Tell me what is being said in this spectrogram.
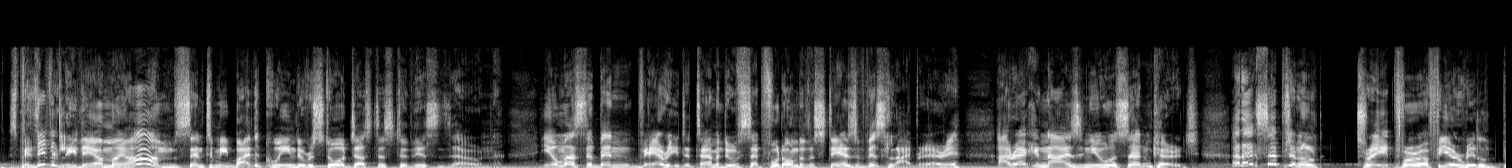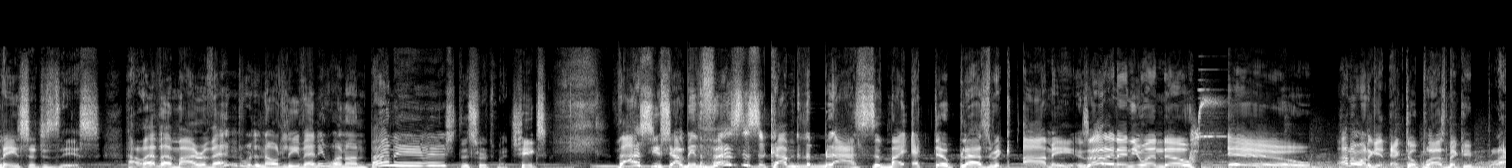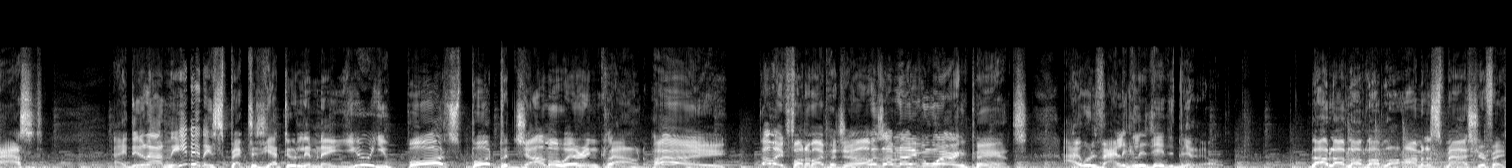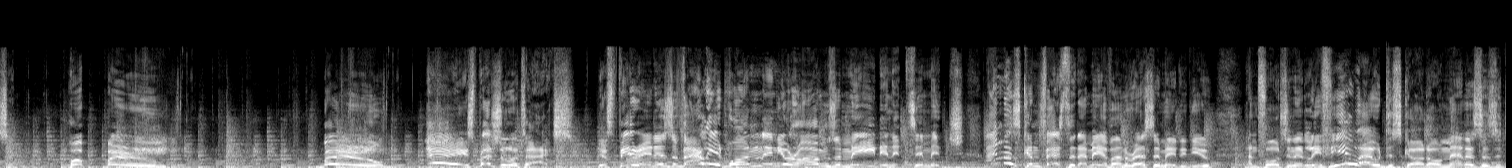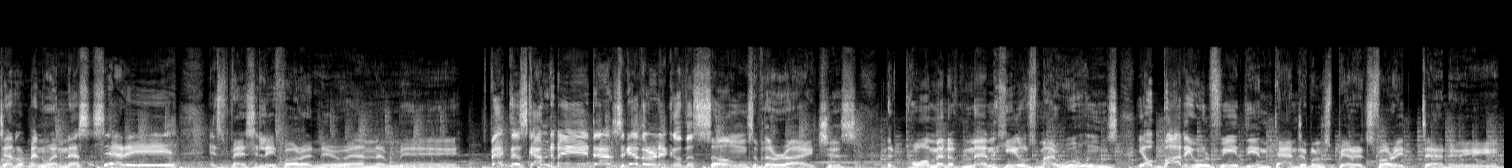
Specifically, they are my arms, sent to me by the Queen to restore justice to this zone. You must have been very determined to have set foot onto the stairs of this library. I recognize in you a certain courage, an exceptional trait for a fear-riddled place such as this. However, my revenge will not leave anyone unpunished. This hurts my cheeks. Thus, you shall be the first to succumb to the blasts of my ectoplasmic army. Is that an innuendo? Ew. I don't want to get ectoplasmic blast. I do not need any specters yet to eliminate you, you poor sport pajama wearing clown. Hey! Don't make fun of my pajamas, I'm not even wearing pants. I will violently the Blah, blah, blah, blah, blah. I'm gonna smash your face in. Hop, boom! Boom! Hey, special attacks! Your spirit is a valiant one, and your arms are made in its image. I must confess that I may have underestimated you. Unfortunately for you, I would discard all manners as a gentleman when necessary, especially for a new enemy. Spectres, come to me, dance together and echo the songs of the righteous. The torment of men heals my wounds. Your body will feed the intangible spirits for eternity.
